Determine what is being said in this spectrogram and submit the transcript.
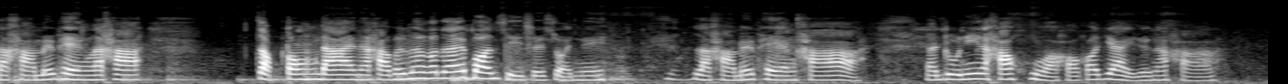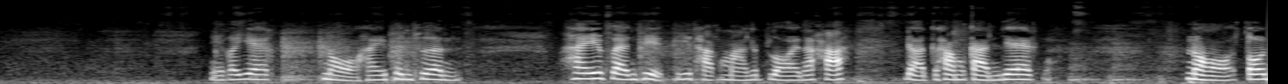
ราคาไม่แพงราคาจับต้องได้นะคะ เพื่อนๆก็ได้บอลสีสวยๆใน ราคาไม่แพงค่ะ แล้วดูนี่นะคะ หัวเขาก็ใหญ่ด้วยนะคะ นี่ก็แยกหน่อให้เพื่อนๆ ให้แฟนเพจที่ทักมาเรียบร้อยนะคะ เดี๋ยวจะทำการแยกหน่อต้น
